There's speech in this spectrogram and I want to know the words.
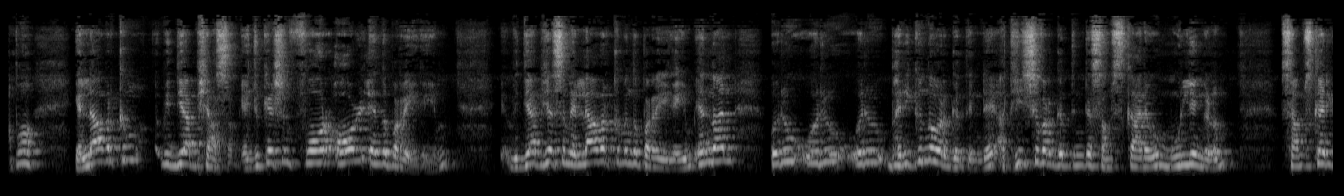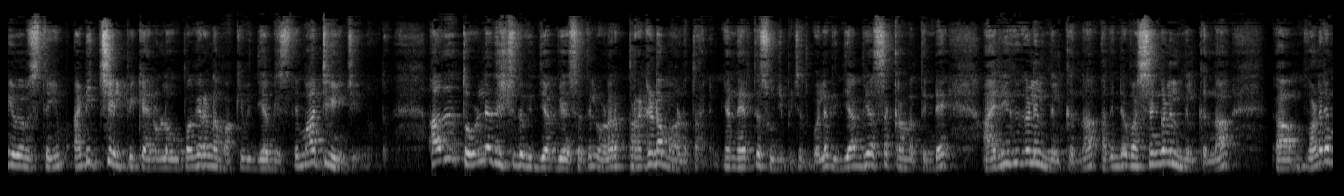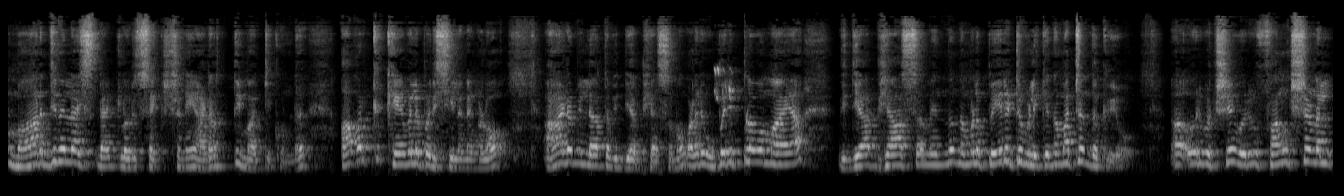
അപ്പോൾ എല്ലാവർക്കും വിദ്യാഭ്യാസം എഡ്യൂക്കേഷൻ ഫോർ ഓൾ എന്ന് പറയുകയും വിദ്യാഭ്യാസം എല്ലാവർക്കും എന്ന് പറയുകയും എന്നാൽ ഒരു ഒരു ഒരു ഭരിക്കുന്ന വർഗത്തിന്റെ അധീശവർഗത്തിന്റെ സംസ്കാരവും മൂല്യങ്ങളും സാംസ്കാരിക വ്യവസ്ഥയും അടിച്ചേൽപ്പിക്കാനുള്ള ഉപകരണമാക്കി വിദ്യാഭ്യാസത്തെ മാറ്റുകയും ചെയ്യുന്നുണ്ട് അത് തൊഴിലധിഷ്ഠിത വിദ്യാഭ്യാസത്തിൽ വളരെ പ്രകടമാണ് താനും. ഞാൻ നേരത്തെ സൂചിപ്പിച്ചതുപോലെ വിദ്യാഭ്യാസ ക്രമത്തിന്റെ അരികുകളിൽ നിൽക്കുന്ന അതിന്റെ വശങ്ങളിൽ നിൽക്കുന്ന വളരെ മാർജിനലൈസ്ഡ് ആയിട്ടുള്ള ഒരു സെക്ഷനെ അടർത്തി മാറ്റിക്കൊണ്ട് അവർക്ക് കേവല പരിശീലനങ്ങളോ ആഴമില്ലാത്ത വിദ്യാഭ്യാസമോ വളരെ ഉപരിപ്ലവമായ വിദ്യാഭ്യാസം എന്ന് നമ്മൾ പേരിട്ട് വിളിക്കുന്ന മറ്റെന്തൊക്കെയോ ഒരു ഒരുപക്ഷെ ഒരു ഫങ്ഷണൽ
